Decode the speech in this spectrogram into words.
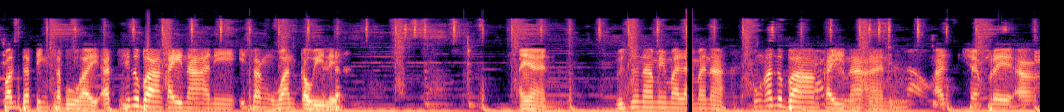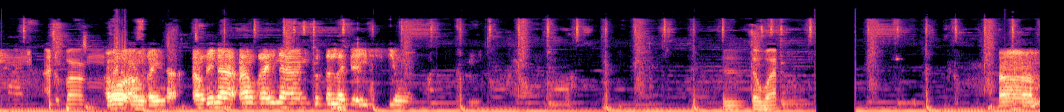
pagdating sa buhay? At sino ba ang kainaan ni isang Juan Kawili? Ayan gusto namin malaman na kung ano ba ang kainaan at syempre ang ano bang ako, ang kaina, ang kina, ang kainaan ko talaga is yung the what? Um,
